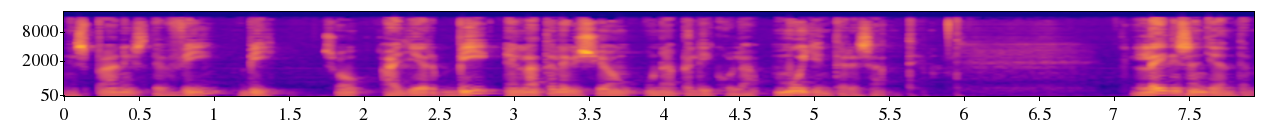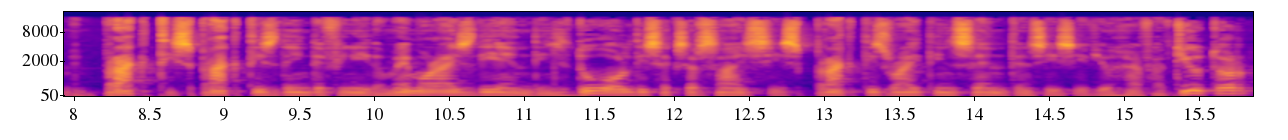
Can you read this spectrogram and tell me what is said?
En Spanish, de vi, vi. So, ayer vi en la televisión una película muy interesante. Ladies and gentlemen, practice, practice the indefinido, memorize the endings, do all these exercises, practice writing sentences. If you have a tutor,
